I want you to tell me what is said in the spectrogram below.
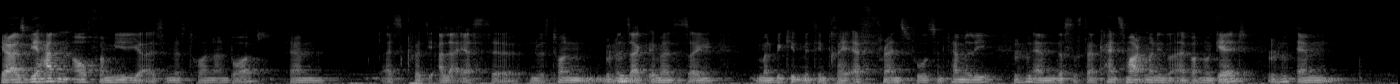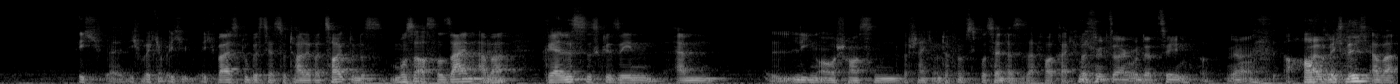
Ja, also wir hatten auch Familie als Investoren an Bord, ähm, als quasi allererste Investoren. Man Mhm. sagt immer sozusagen, man beginnt mit den drei F, Friends, Fools and Family. Mhm. Ähm, das ist dann kein Smart Money, sondern einfach nur Geld. Mhm. Ähm, ich, äh, ich, ich, ich, ich weiß, du bist jetzt total überzeugt und das muss auch so sein, aber realistisch gesehen ähm, liegen eure Chancen wahrscheinlich unter 50 Prozent, dass es erfolgreich wird. Ich würde sagen unter 10. Ja. Hoffentlich Also- nicht, aber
